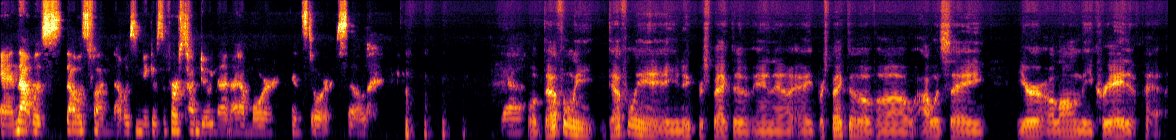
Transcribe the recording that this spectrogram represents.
And that was that was fun. That was unique. It was the first time doing that, and I have more in store. So yeah. well, definitely, definitely a unique perspective and a, a perspective of, uh, I would say, you're along the creative path.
